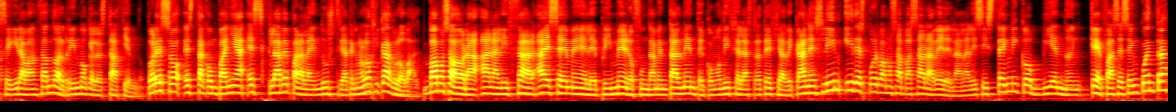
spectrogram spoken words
seguir avanzando al ritmo que lo está haciendo. Por eso, esta compañía es clave para la industria tecnológica global. Vamos ahora a analizar ASML primero fundamentalmente como dice la estrategia de Can Slim y después vamos a pasar a ver el análisis técnico viendo en qué fase se encuentra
